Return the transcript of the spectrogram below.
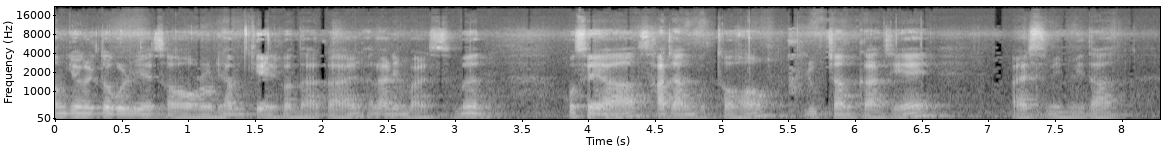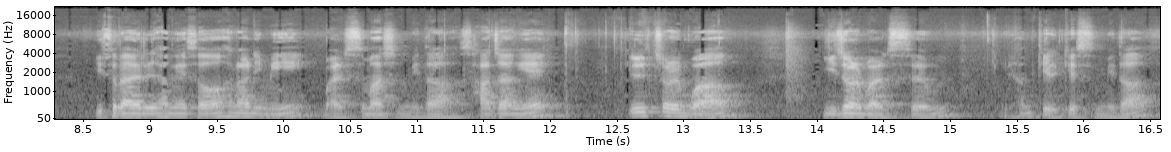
성경 일독을 위해서 오늘 우리 함께 읽어 나갈 하나님 말씀은 호세아 4장부터 6장까지의 말씀입니다. 이스라엘을 향해서 하나님이 말씀하십니다. 4장의 1절과 2절 말씀 함께 읽겠습니다.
